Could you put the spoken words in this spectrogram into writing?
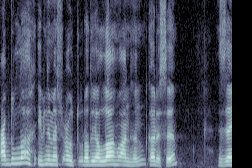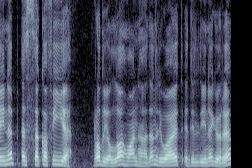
Abdullah İbni Mes'ud radıyallahu anh'ın karısı Zeynep Es-Sakafiye radıyallahu anhadan rivayet edildiğine göre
